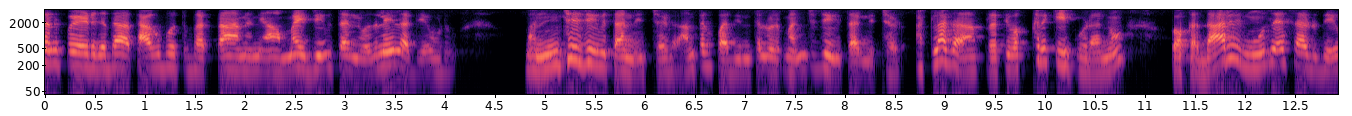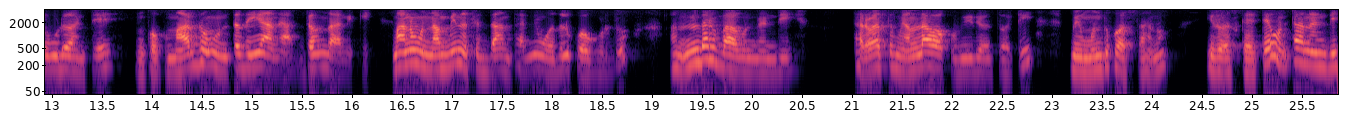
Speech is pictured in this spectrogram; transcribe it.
చనిపోయాడు కదా తాగుబోతు భర్త అని ఆ అమ్మాయి జీవితాన్ని వదిలేలా దేవుడు. మంచి జీవితాన్ని ఇచ్చాడు. అంతకు పదింతలు మంచి జీవితాన్ని ఇచ్చాడు. అట్లాగా ప్రతి ఒక్కరికి కూడాను ఒక దారి మూసేశాడు దేవుడు అంటే ఇంకొక మార్గం ఉంటది అని అర్థం దానికి. మనం నమ్మిన సిద్ధాంతాన్ని వదులుకోకూడదు. అందరూ బాగుండండి. తర్వాత మళ్ళా ఒక వీడియోతోటి మీ ముందుకు వస్తాను. ఈ రోజుకైతే ఉంటానండి.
